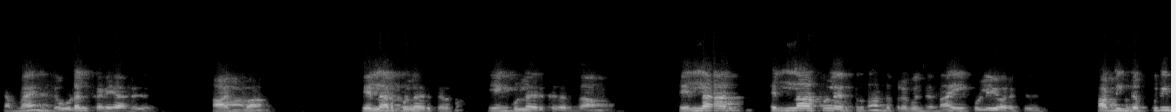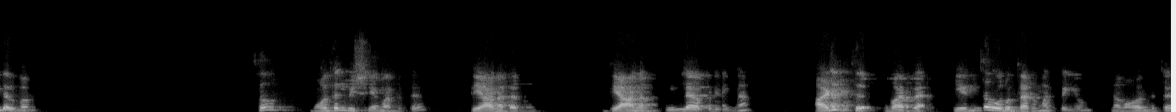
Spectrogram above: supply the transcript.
நம்ம இந்த உடல் கிடையாது. ஆன்மா. எல்லாருக்குள்ள இருக்கிறதும் எங்குள்ள இருக்கிறது தான் எல்லார் எல்லாருக்குள்ள இருக்கிறதும் அந்த பிரபஞ்சம் தான் எங்குள்ளேயும் இருக்கு. அப்படிங்கிற புரிதல் வரும். சோ முதல் விஷயம் வந்துட்டு தியான தர்மம். தியானம் இல்லை அப்படின்னா அடுத்து வர்ற எந்த ஒரு தர்மத்தையும் நம்ம வந்துட்டு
